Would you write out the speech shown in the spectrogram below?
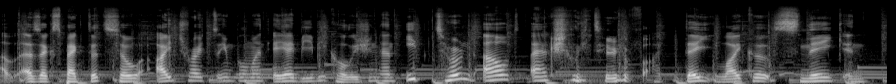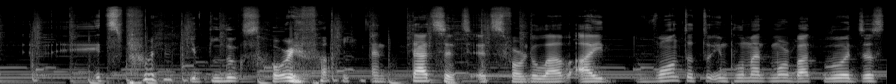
uh, as expected. So I tried to implement AABB collision and it turned out actually terrifying. They like a snake and it's it looks horrifying. And that's it. It's for the love. I wanted to implement more but Lua just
